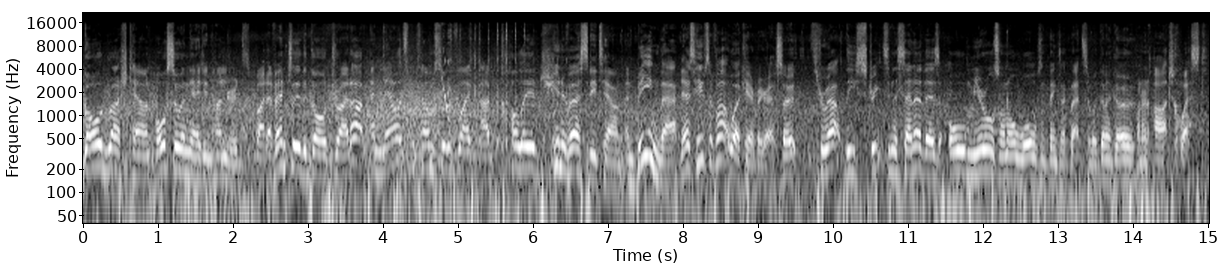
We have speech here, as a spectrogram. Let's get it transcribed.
gold rush town also in the 1800s, but eventually the gold dried up and now it's become sort of like a college university town. And being that, there's heaps of artwork everywhere. So throughout the streets in the center, there's all murals on all walls and things like that. So we're gonna go on an art quest.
